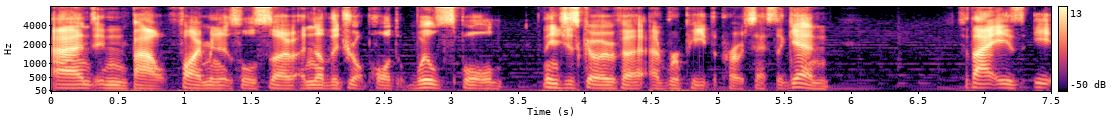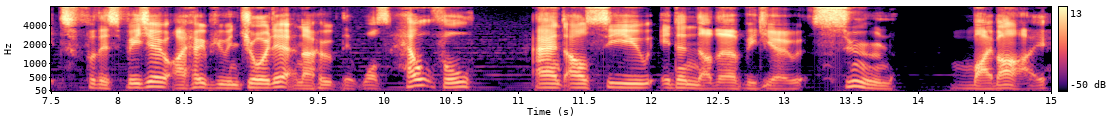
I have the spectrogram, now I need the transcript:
and in about 5 minutes or so, another drop pod will spawn. Then you just go over and repeat the process again. So that is it for this video. I hope you enjoyed it, and I hope it was helpful, and I'll see you in another video soon. Bye bye.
